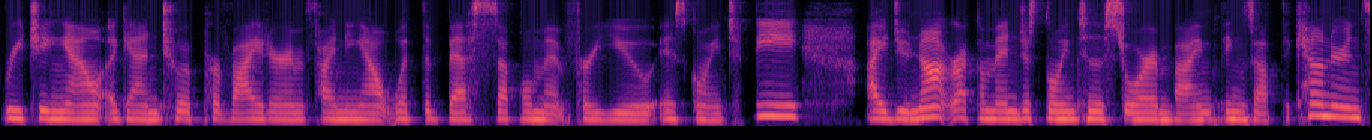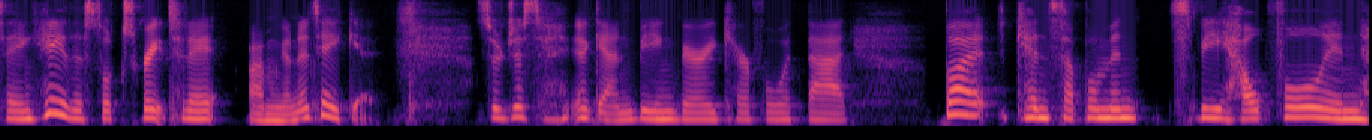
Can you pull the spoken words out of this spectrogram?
reaching out again to a provider and finding out what the best supplement for you is going to be. I do not recommend just going to the store and buying things off the counter and saying, hey, this looks great today. I'm going to take it. So just again, being very careful with that. But can supplements be helpful in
